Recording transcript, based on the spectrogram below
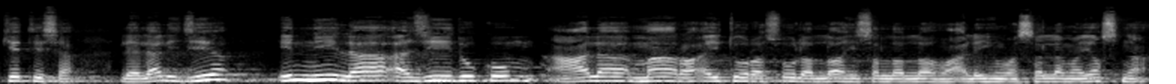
qui était ça? Là, il dit, inni la azidukum ala ma ra'aytu Rasulallah sallallahu alayhi wa sallam yasna.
